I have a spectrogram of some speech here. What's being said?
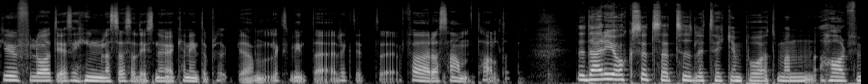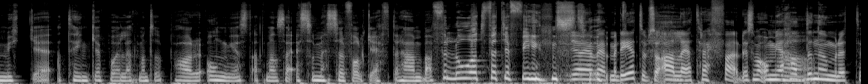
gud förlåt jag är så himla stressad just nu, jag kan inte, kan liksom inte riktigt eh, föra samtal. Typ. Det där är ju också ett så tydligt tecken på att man har för mycket att tänka på eller att man typ har ångest, att man så smsar folk i efterhand bara förlåt för att jag finns. Ja jag vet, men det är typ så alla jag träffar. Det är som om jag Ja. hade numret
